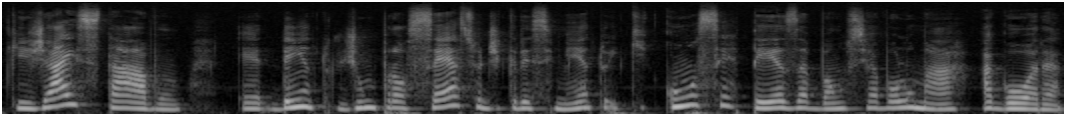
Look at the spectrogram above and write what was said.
que já estavam é, dentro de um processo de crescimento e que com certeza vão se avolumar agora.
